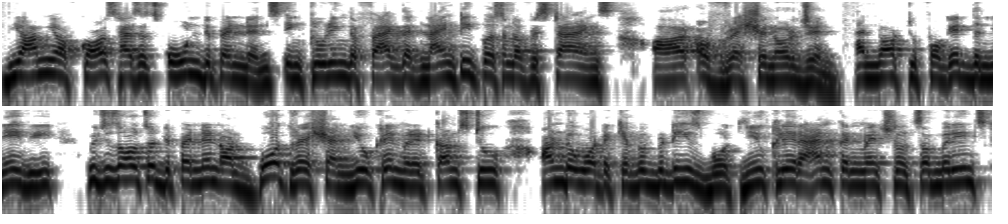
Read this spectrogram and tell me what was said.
The army, of course, has its own dependence, including the fact that 90% of its tanks are of Russian origin. And not to forget the navy, which is also dependent on both Russia and Ukraine when it comes to underwater capabilities, both nuclear and conventional submarines,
